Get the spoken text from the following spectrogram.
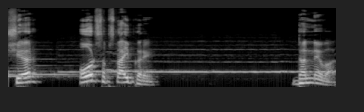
शेयर और सब्सक्राइब करें। धन्यवाद।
